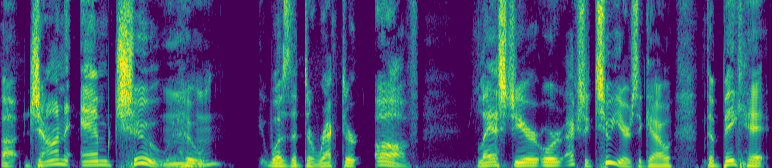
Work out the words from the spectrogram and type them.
uh, John M. Chu, who was the director of last year, or actually two years ago, the big hit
